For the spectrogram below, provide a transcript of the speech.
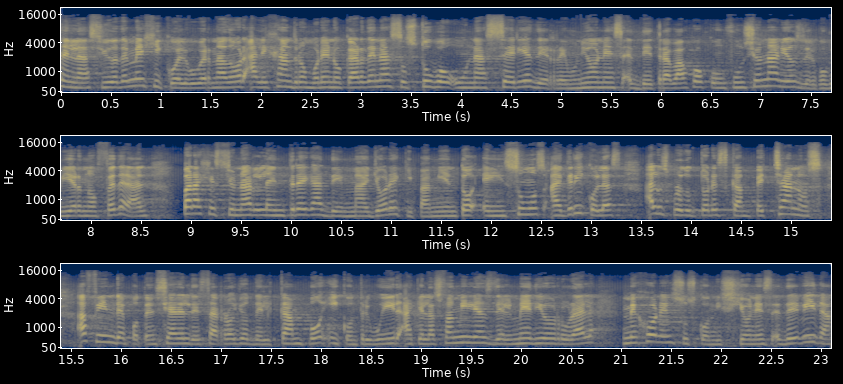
en la Ciudad de México, el gobernador Alejandro Moreno Cárdenas sostuvo una serie de reuniones de trabajo con funcionarios del gobierno federal para gestionar la entrega de mayor equipamiento e insumos agrícolas a los productores campechanos, a fin de potenciar el desarrollo del campo y contribuir a que las familias del medio rural mejoren sus condiciones de vida.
